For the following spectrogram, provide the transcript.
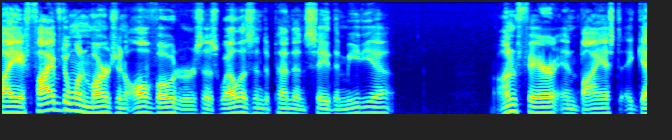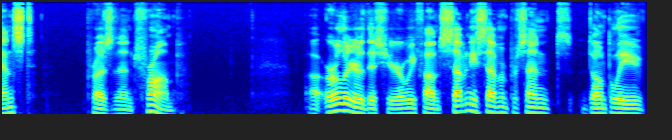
by a five to one margin, all voters, as well as independents, say the media are unfair and biased against President Trump. Uh, earlier this year, we found 77% don't believe,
